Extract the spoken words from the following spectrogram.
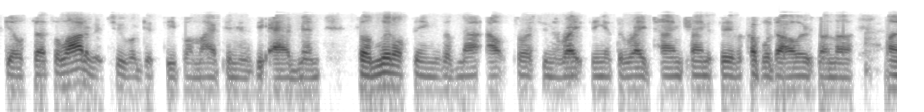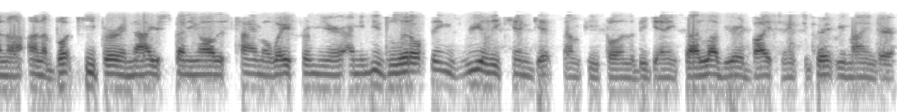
skill sets, a lot of it too, what gets people, in my opinion, is the admin. So little things of not outsourcing the right thing at the right time, trying to save a couple of dollars on a on a on a bookkeeper, and now you're spending all this time away from your. I mean, these little things really can get some people in the beginning. So I love your advice, and it's a great reminder.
